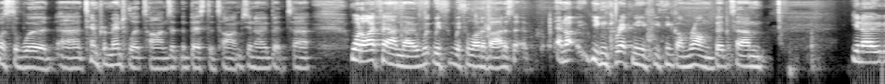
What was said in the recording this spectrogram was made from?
what's the word? Uh, temperamental at times, at the best of times, you know. But uh, what I found though, with, with, with a lot of artists, and I, you can correct me if you think I'm wrong, but um, you know,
